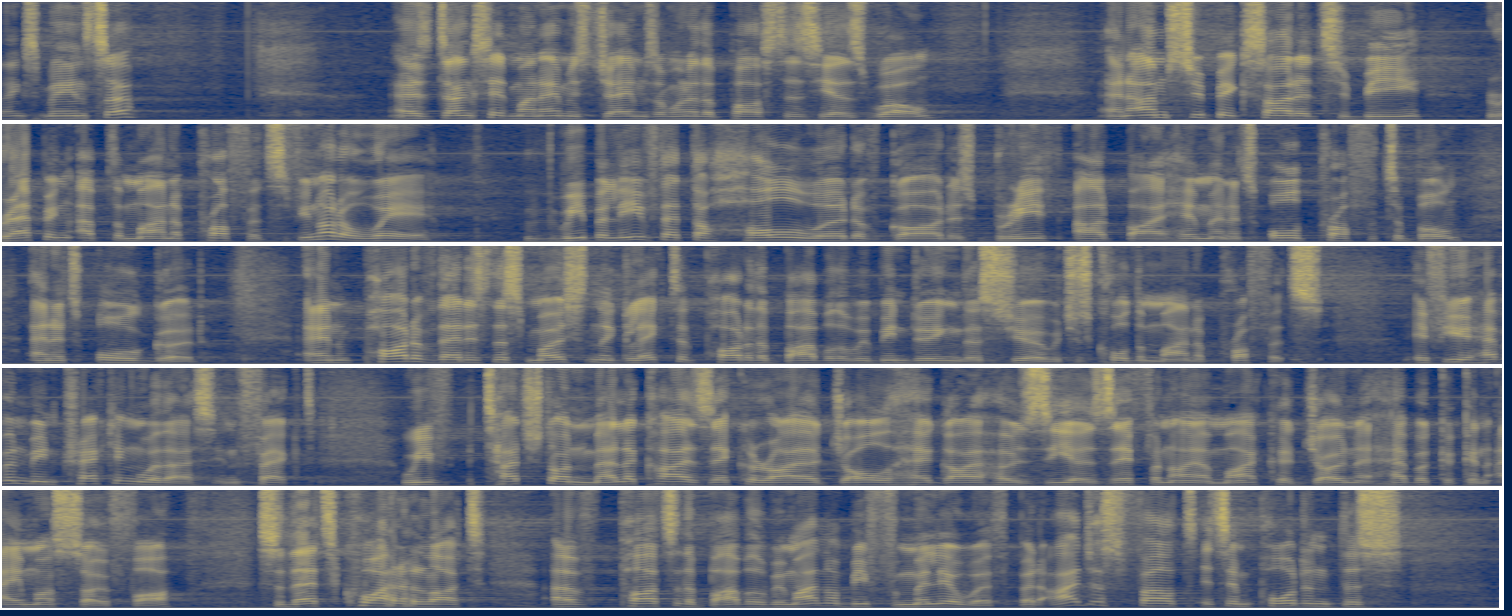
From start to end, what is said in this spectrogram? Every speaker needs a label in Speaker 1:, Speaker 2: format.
Speaker 1: Thanks, Mensa. As Dunk said, my name is James. I'm one of the pastors here as well. And I'm super excited to be wrapping up the minor prophets. If you're not aware, we believe that the whole word of God is breathed out by Him and it's all profitable and it's all good. And part of that is this most neglected part of the Bible that we've been doing this year, which is called the minor prophets. If you haven't been tracking with us, in fact, We've touched on Malachi, Zechariah, Joel, Haggai, Hosea, Zephaniah, Micah, Jonah, Habakkuk, and Amos so far. So that's quite a lot of parts of the Bible we might not be familiar with. But I just felt it's important this,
